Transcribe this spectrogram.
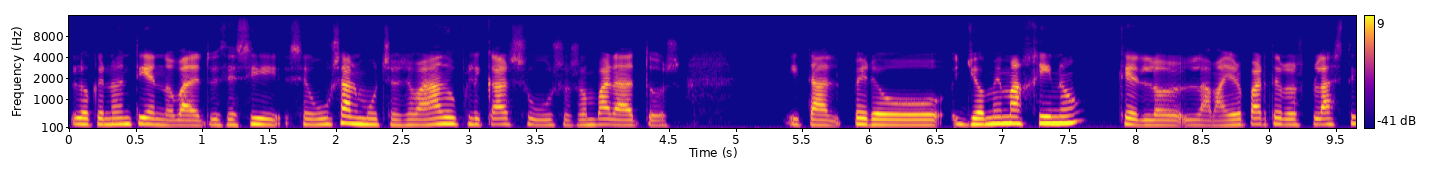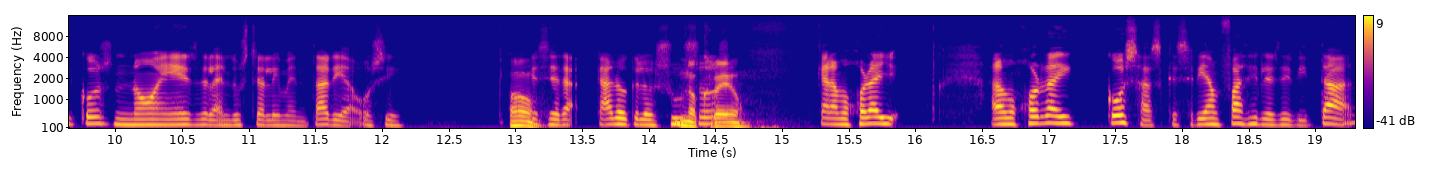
lo que no entiendo, vale, tú dices, sí, se usan mucho, se van a duplicar su uso, son baratos, y tal, pero yo me imagino que la mayor parte de los plásticos no es de la industria alimentaria, ¿o sí? Oh. que será, claro que los usos... No creo. Que a lo mejor hay, a lo mejor hay cosas que serían fáciles de evitar.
